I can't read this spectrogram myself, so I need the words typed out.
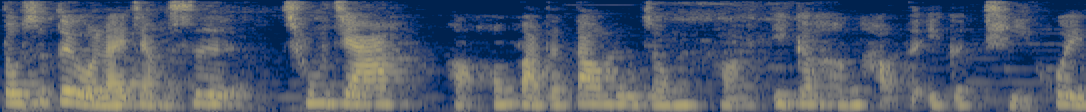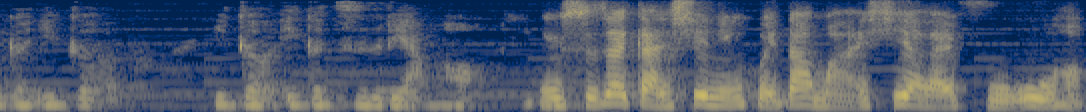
都是对我来讲是出家好弘法的道路中好一个很好的一个体会跟一个一个一个资粮哈。你实在感谢您回到马来西亚来服务哈，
